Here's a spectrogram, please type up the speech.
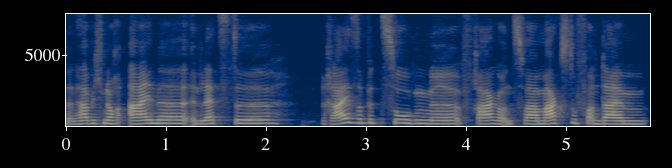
Dann habe ich noch eine letzte reisebezogene Frage und zwar magst du von deinem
